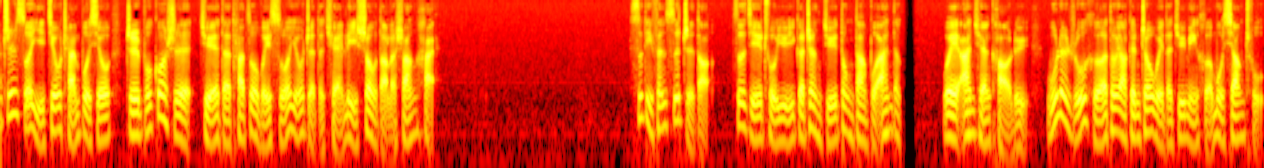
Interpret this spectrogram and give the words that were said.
之所以纠缠不休，只不过是觉得他作为所有者的权利受到了伤害。斯蒂芬斯知道自己处于一个政局动荡不安的，为安全考虑，无论如何都要跟周围的居民和睦相处。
